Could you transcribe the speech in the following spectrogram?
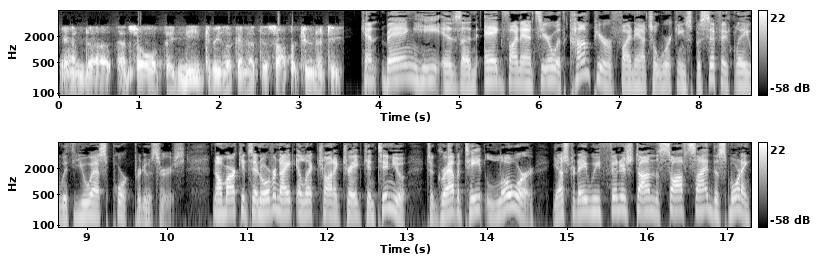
and uh, and so they need to be looking at this opportunity. Kent Bang, he is an ag financier with Compeer Financial, working specifically with U.S. pork producers. Now, markets in overnight electronic trade continue to gravitate lower. Yesterday, we finished on the soft side. This morning,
